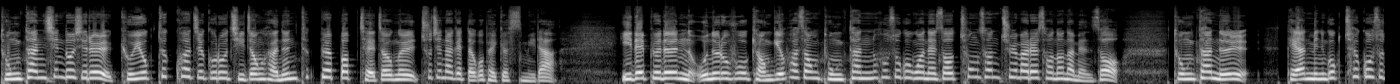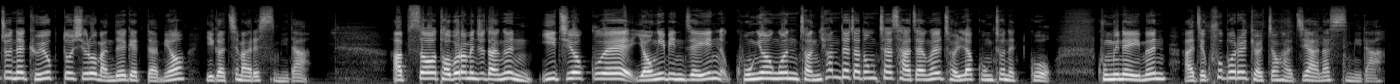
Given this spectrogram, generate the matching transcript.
동탄 신도시를 교육 특화직으로 지정하는 특별법 제정을 추진하겠다고 밝혔습니다. 이 대표는 오늘 오후 경기 화성 동탄 호수공원에서 총선 출마를 선언하면서 동탄을 대한민국 최고 수준의 교육도시로 만들겠다며 이같이 말했습니다. 앞서 더불어민주당은 이 지역구의 영입 인재인 공영훈 전 현대자동차 사장을 전략 공천했고 국민의힘은 아직 후보를 결정하지 않았습니다.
